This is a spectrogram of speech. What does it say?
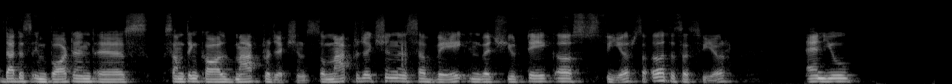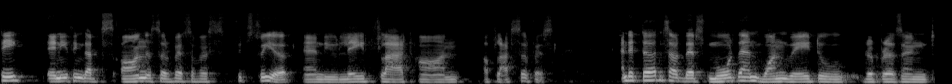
that is important is something called map projections. So map projection is a way in which you take a sphere, so Earth is a sphere, and you take anything that's on the surface of a sphere and you lay it flat on a flat surface. And it turns out there's more than one way to represent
